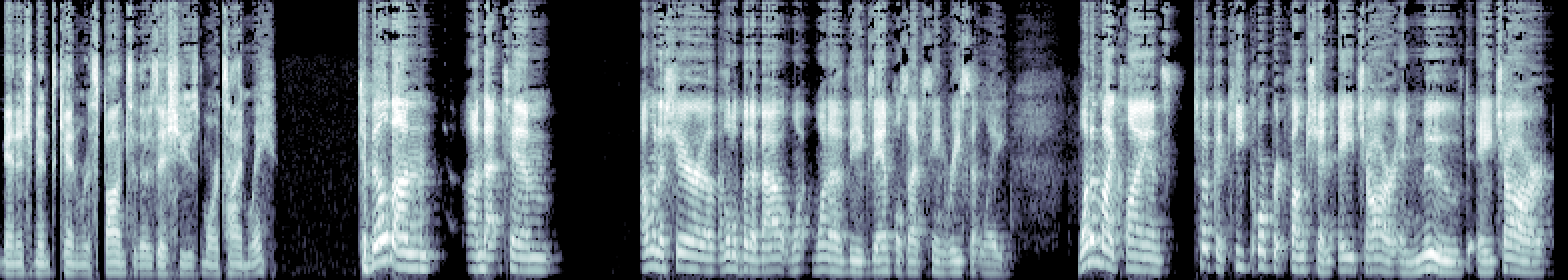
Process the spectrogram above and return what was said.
management can respond to those issues more timely. To build on on that, Tim, I want to share a little bit about one of the examples I've seen recently. One of my clients took a key corporate function, HR, and moved HR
